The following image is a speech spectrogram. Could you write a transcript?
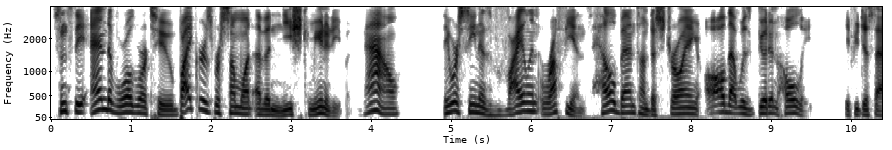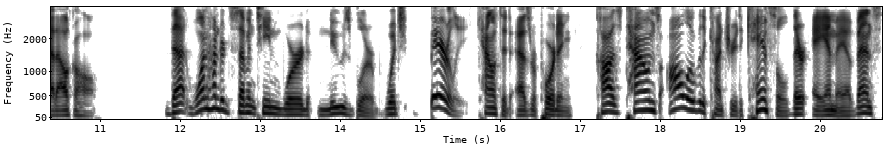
Since the end of World War II, bikers were somewhat of a niche community, but now they were seen as violent ruffians hell bent on destroying all that was good and holy, if you just add alcohol. That 117 word news blurb, which barely counted as reporting, caused towns all over the country to cancel their AMA events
